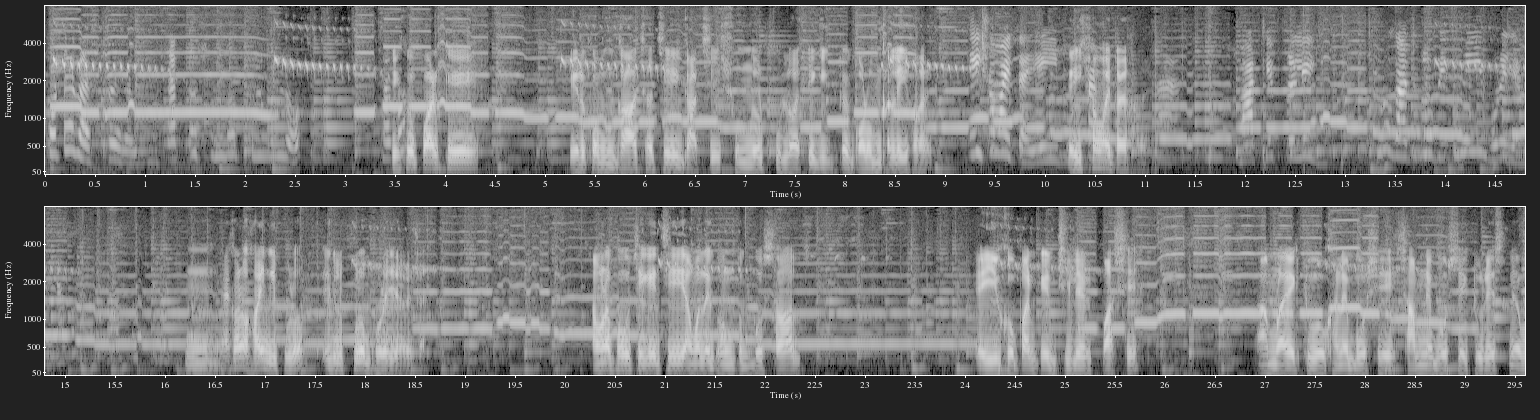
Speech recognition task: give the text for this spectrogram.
ফোটে ব্যস্ত হয়ে গেল। এত সুন্দর ফুলগুলো। ইকো পার্কে এরকম গাছ আছে এই গাছে সুন্দর ফুল হয় ঠিক গরমকালেই হয়। এই সময়টাই এই এই সময়টায় হয়। হ্যাঁ। গাছে পুরো গাছগুলো বেগুনি ভরে যাবে হুম এখনও হয়নি পুরো এগুলো পুরো ভরে যাবে এটা। আমরা পৌঁছে গেছি আমাদের গন্তব্যস্থল এই ইকো পার্কের ঝিলের পাশে। আমরা একটু ওখানে বসে সামনে বসে একটু রেস্ট নেব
